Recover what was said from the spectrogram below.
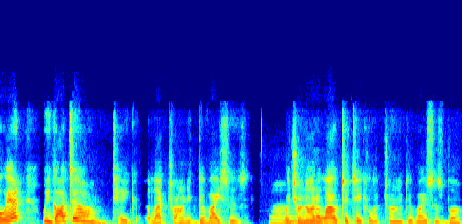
oh, and we got to um, take electronic devices, which we're ah, not allowed to take electronic devices, but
